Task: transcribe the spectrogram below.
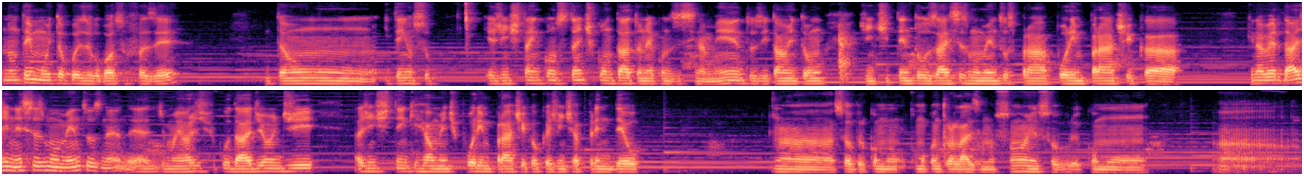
não tem muita coisa que eu posso fazer. Então, e tem um, e a gente está em constante contato, né, com os ensinamentos e tal. Então, a gente tenta usar esses momentos para pôr em prática que na verdade nesses momentos né, de maior dificuldade onde a gente tem que realmente pôr em prática o que a gente aprendeu uh, sobre como, como controlar as emoções, sobre como uh...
